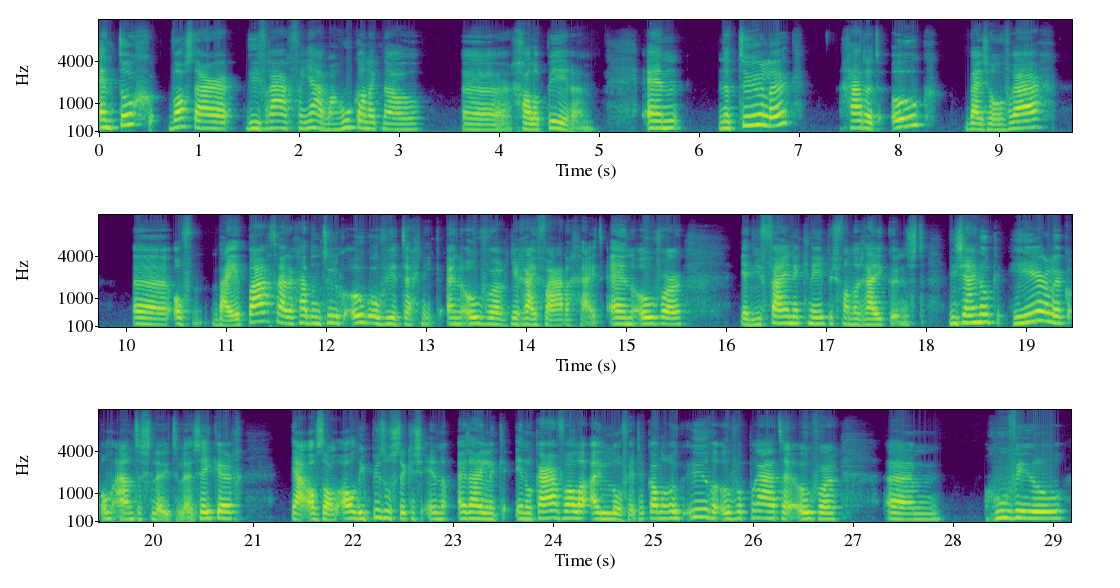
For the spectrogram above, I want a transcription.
En toch was daar die vraag van ja, maar hoe kan ik nou uh, galopperen? En natuurlijk gaat het ook bij zo'n vraag, uh, of bij het paardrijden, gaat het natuurlijk ook over je techniek en over je rijvaardigheid en over ja, die fijne kneepjes van de rijkunst. Die zijn ook heerlijk om aan te sleutelen. Zeker ja, als dan al die puzzelstukjes in, uiteindelijk in elkaar vallen. I love it. Ik kan er ook uren over praten. Over um, hoeveel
